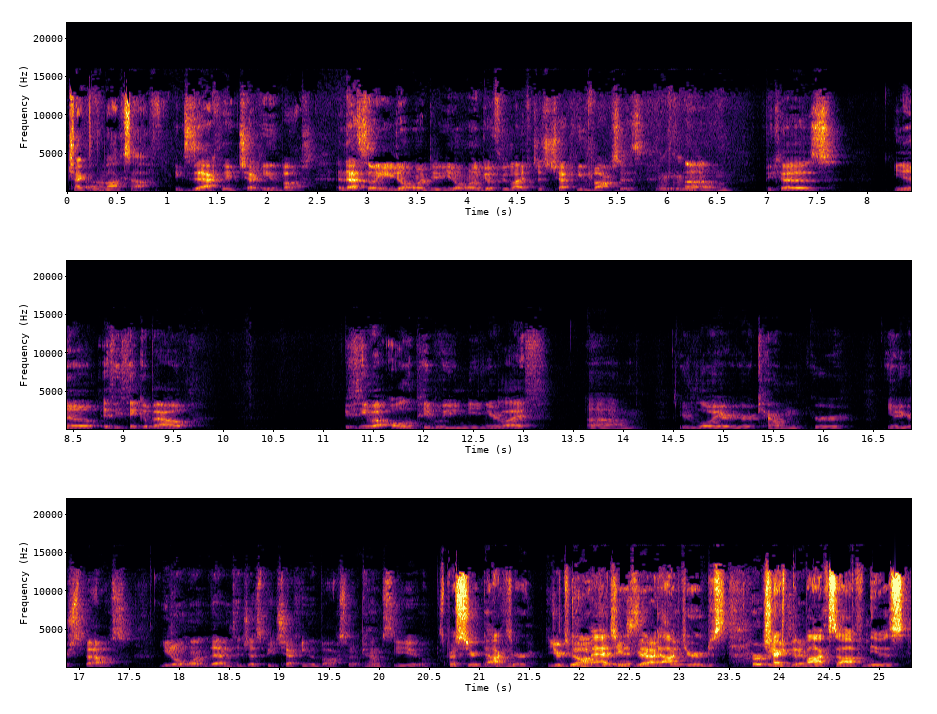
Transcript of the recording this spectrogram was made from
Check the Um, box off. Exactly, checking the box. And that's something you don't want to do. You don't want to go through life just checking the boxes. Um, because, you know, if you think about if you think about all the people you need in your life, um, your lawyer, your accountant, your you know, your spouse, you don't want them to just be checking the box when it Yeah. comes to you. Especially your doctor. Your to doctor, imagine if your doctor just Perfect checked the box off and he was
